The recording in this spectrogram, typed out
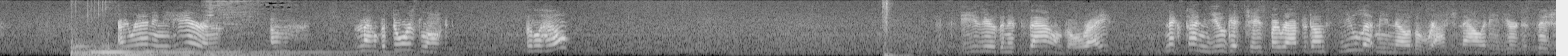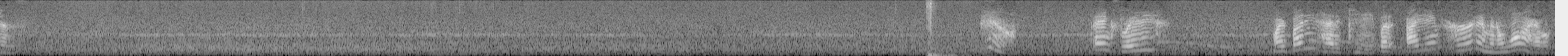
I ran in here, and, um, now the door's locked. Little help? It's easier than it sounds, all right? Next time you get chased by Raptidons, you let me know the rationality of your decisions. Phew. Thanks, lady. My buddy had a key, but I ain't heard him in a while.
